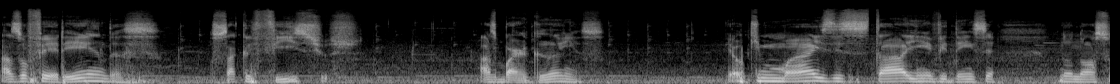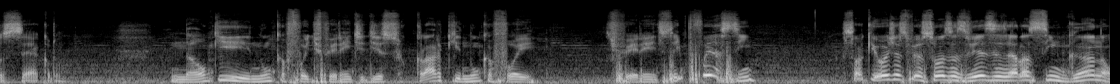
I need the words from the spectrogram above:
as oferendas, os sacrifícios, as barganhas, é o que mais está em evidência no nosso século. Não que nunca foi diferente disso, claro que nunca foi diferente, sempre foi assim. Só que hoje as pessoas às vezes elas se enganam,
